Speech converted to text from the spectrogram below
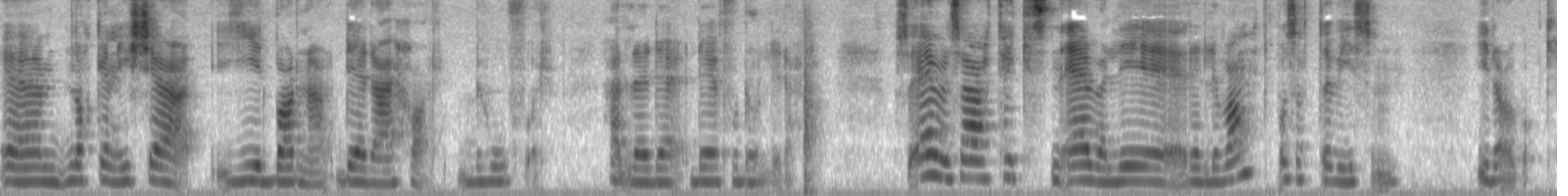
eh, noen ikke gir barna det de har behov for. Eller det, det er for dårlig der. Så jeg vil si at teksten er veldig relevant på sett og vis som i dag òg.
